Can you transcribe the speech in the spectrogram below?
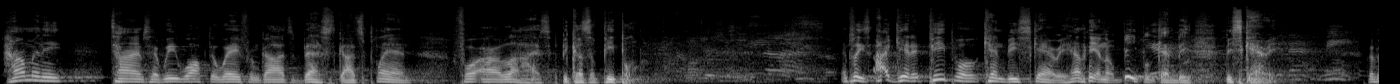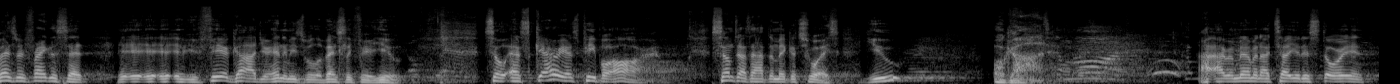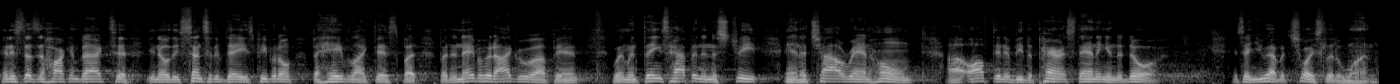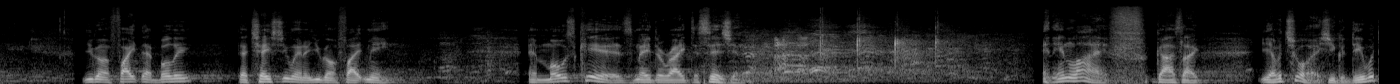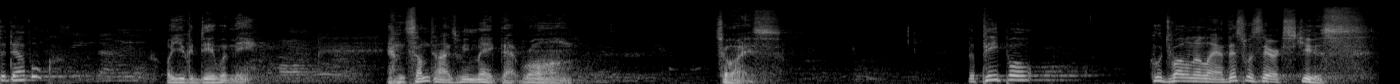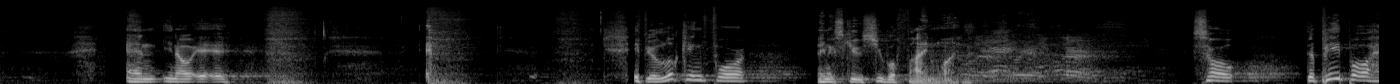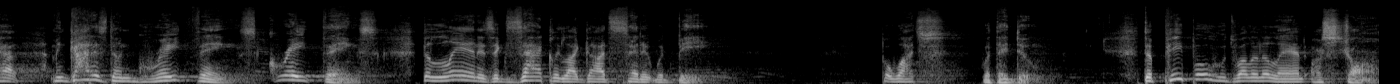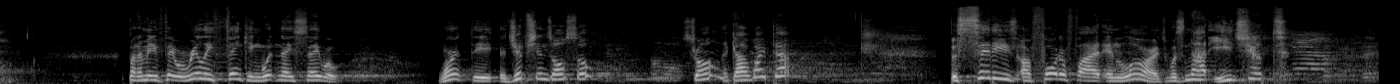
How many times have we walked away from God's best, God's plan for our lives because of people? And please, I get it. People can be scary. How many you know people can be, be scary? But Benjamin Franklin said, if you fear God, your enemies will eventually fear you. So, as scary as people are, sometimes I have to make a choice you or God. I, remember, and I tell you this story, and, and, this doesn't harken back to you know these sensitive days. People don't behave like this, but but the neighborhood I grew up in, when when things happened in the street and a child ran home, uh, often it'd be the parent standing in the door and saying, "You have a choice, little one. You're gonna fight that bully, that chased you in, or you gonna fight me? And most kids made the right decision. and in life, God's like, you have a choice. You could deal with the devil, or you could deal with me. And sometimes we make that wrong choice. The people who dwell in the land, this was their excuse. And, you know, it, If you're looking for an excuse, you will find one. So the people have, I mean, God has done great things, great things. The land is exactly like God said it would be. But watch what they do. The people who dwell in the land are strong. But I mean, if they were really thinking, wouldn't they say, well, Weren't the Egyptians also strong that God wiped out? The cities are fortified and large. Was not Egypt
